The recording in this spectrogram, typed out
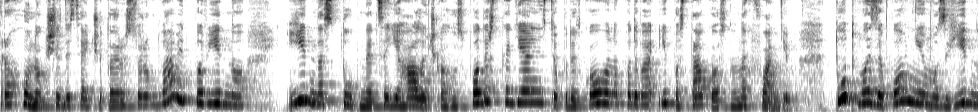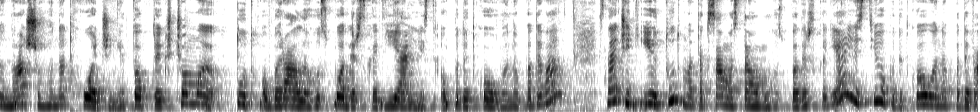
Рахунок 6442 відповідно. І наступне це є галочка господарська діяльність, оподатковано ПДВ і поставка основних фондів. Тут ми заповнюємо згідно нашого надходження. Тобто, якщо ми тут обирали господарська діяльність оподатковано ПДВ, значить і тут ми так само ставимо господарська діяльність і оподатковано ПДВ.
